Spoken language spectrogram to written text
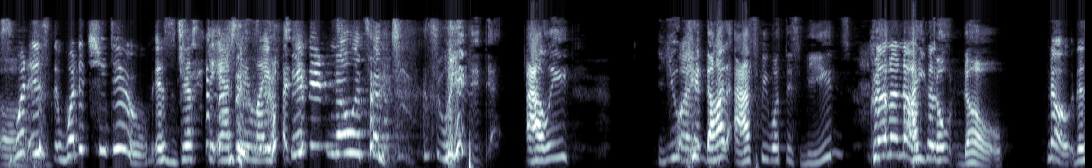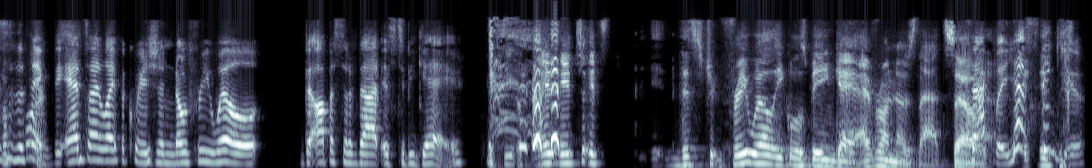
um, what is what did she do? Is just the anti-life I didn't know it's a. Wait, Allie, you What? cannot ask me what this means. 'cause No, no, no, I 'cause- don't know. No, this Of is the course. thing. The anti-life equation, no free will, the opposite of that is to be gay. It's. It, it's it's this free will equals being gay. Everyone knows that. So exactly. Yes, it- thank you.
